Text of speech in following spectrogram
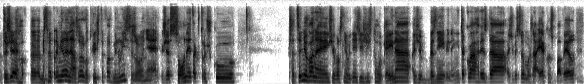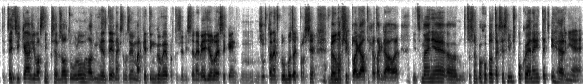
Protože uh, my jsme tady měli názor od Krištofa v minulý sezóně, že Son je tak trošku přeceňovaný, že vlastně hodně těží z toho Kejna a že bez něj není taková hvězda a že by se to možná i jako zbavil. Ty teď říká, že vlastně převzal tu úlohu hlavní hvězdy, jednak samozřejmě marketingově, protože když se nevědělo, jestli Kane hm, zůstane v klubu, tak prostě byl na všech plagátech a tak dále. Nicméně, eh, co jsem pochopil, tak se s ním spokojený teď i herně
